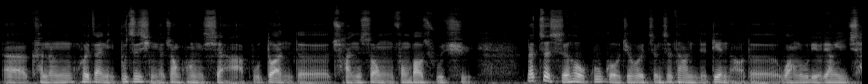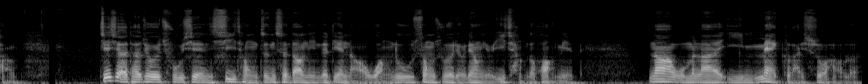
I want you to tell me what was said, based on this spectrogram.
呃，可能会在你不知情的状况下不断的传送风暴出去。那这时候 Google 就会侦测到你的电脑的网络流量异常，接下来它就会出现系统侦测到您的电脑网络送出的流量有异常的画面。那我们来以 Mac 来说好了。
